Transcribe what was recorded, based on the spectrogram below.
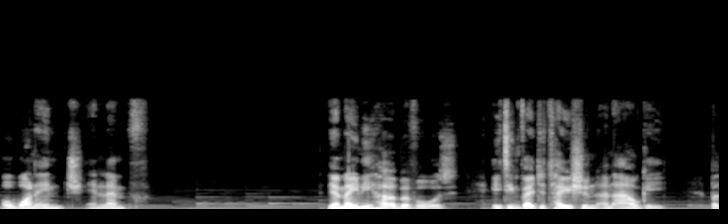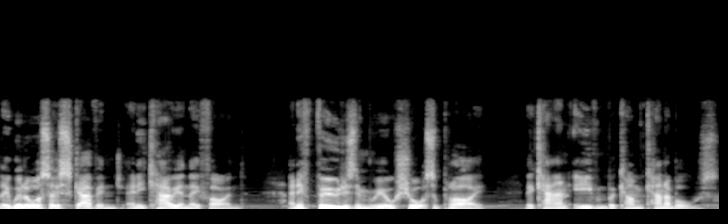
or 1 inch in length. They are mainly herbivores, eating vegetation and algae, but they will also scavenge any carrion they find, and if food is in real short supply, they can even become cannibals.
